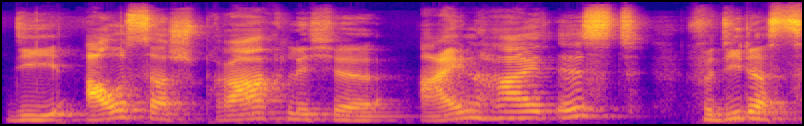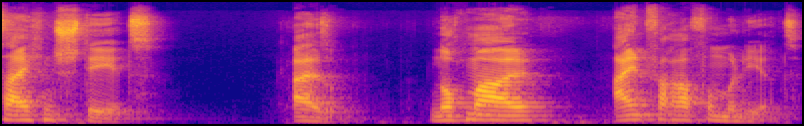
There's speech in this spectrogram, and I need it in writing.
die außersprachliche Einheit ist, für die das Zeichen steht. Also, nochmal einfacher formuliert.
